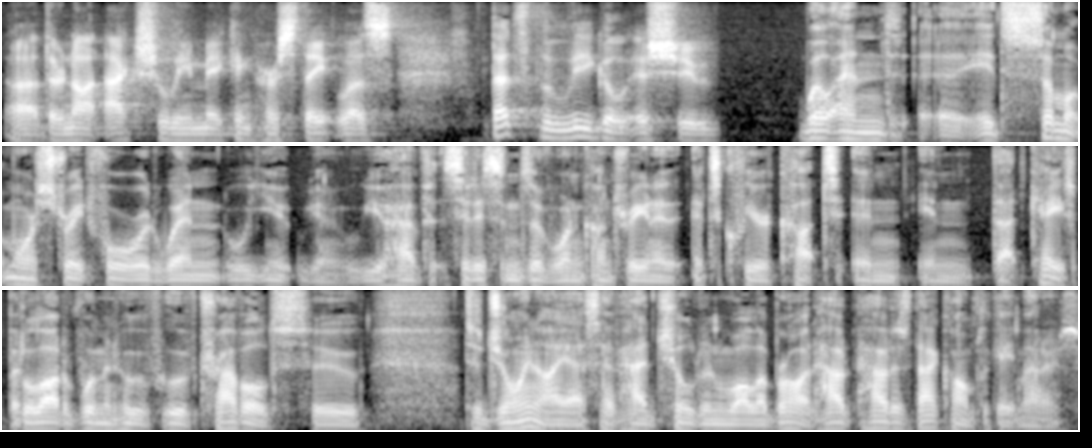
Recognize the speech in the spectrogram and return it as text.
uh, they're not actually making her stateless. That's the legal issue. Well, and uh, it's somewhat more straightforward when you, you, know, you have citizens of one country and it's clear cut in, in that case. But a lot of women who've, who've traveled to, to join IS have had children while abroad. How, how does that complicate matters?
